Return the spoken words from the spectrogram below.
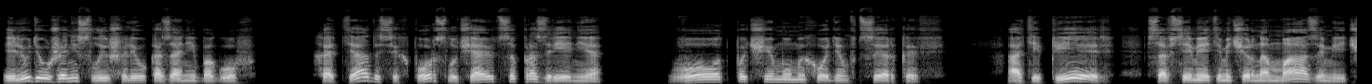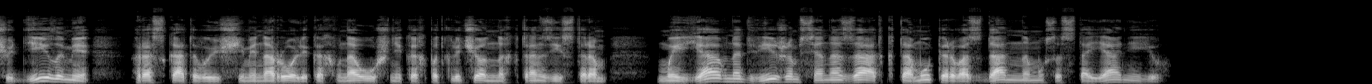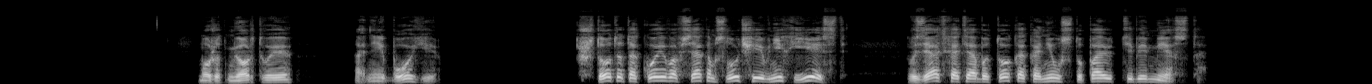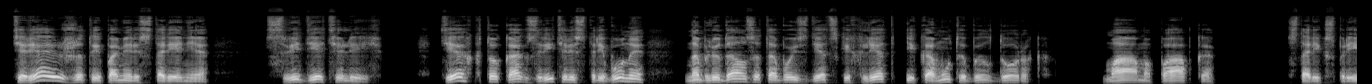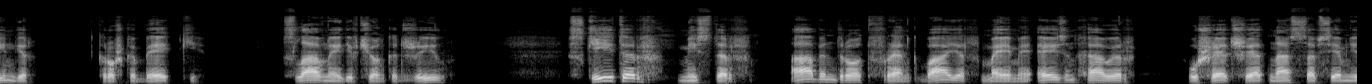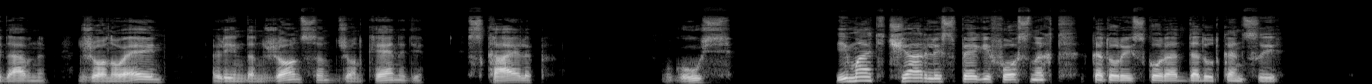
и люди уже не слышали указаний богов. Хотя до сих пор случаются прозрения. Вот почему мы ходим в церковь. А теперь со всеми этими черномазами и чудилами раскатывающими на роликах в наушниках, подключенных к транзисторам, мы явно движемся назад к тому первозданному состоянию. Может, мертвые, они боги? Что-то такое, во всяком случае, в них есть. Взять хотя бы то, как они уступают тебе место. Теряешь же ты по мере старения свидетелей, тех, кто, как зрители с трибуны, наблюдал за тобой с детских лет и кому ты был дорог. Мама, папка, старик Спрингер, крошка Бекки, славная девчонка Джилл, Скитер, мистер Абендрот, Фрэнк Байер, Мэйми Эйзенхауэр, ушедший от нас совсем недавно, Джон Уэйн, Линдон Джонсон, Джон Кеннеди, Скайлеп, гусь. И мать Чарли с Пегги Фоснахт, которые скоро отдадут концы,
